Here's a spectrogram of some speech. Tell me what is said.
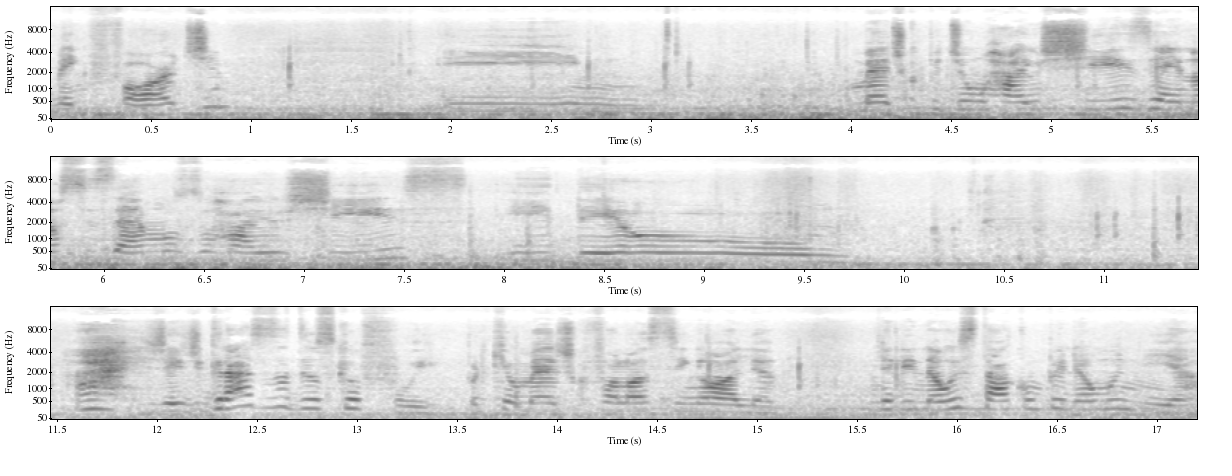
bem forte. E o médico pediu um raio-x e aí nós fizemos o raio-x e deu. Gente, graças a Deus que eu fui. Porque o médico falou assim: olha, ele não está com pneumonia,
